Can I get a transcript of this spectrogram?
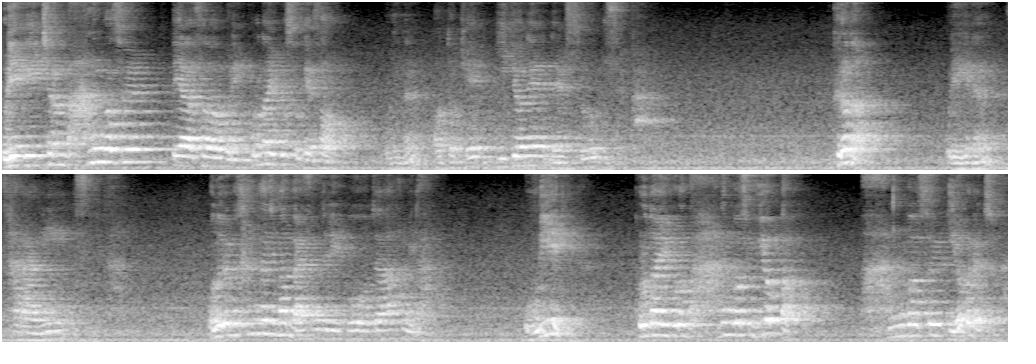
우리에게 이처럼 많은 것을 빼앗아 버린 코로나19 속에서 우리는 어떻게 이겨내낼 수 있을까? 그러나 우리에게는 사랑이 있습니다. 오늘은 한 가지만 말씀드리고자 합니다. 우리에게 코로나19로 많은 것을 위협받고 많은 것을 잃어버렸지만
